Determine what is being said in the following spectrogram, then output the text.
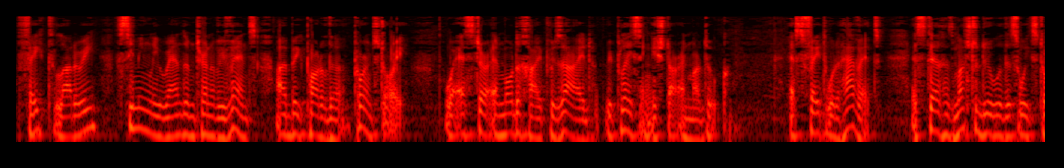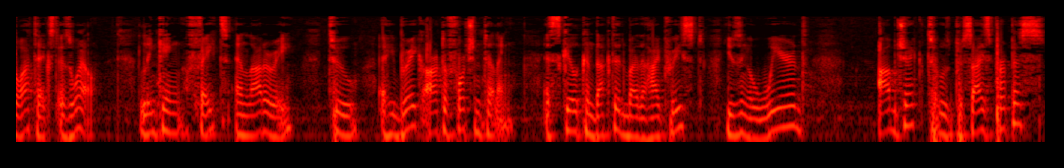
fate, lottery, seemingly random turn of events are a big part of the Purim story, where Esther and Mordechai preside, replacing Ishtar and Marduk. As fate would have it, Esther has much to do with this week's Torah text as well, linking fate and lottery to a Hebraic art of fortune telling, a skill conducted by the high priest using a weird object whose precise purpose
